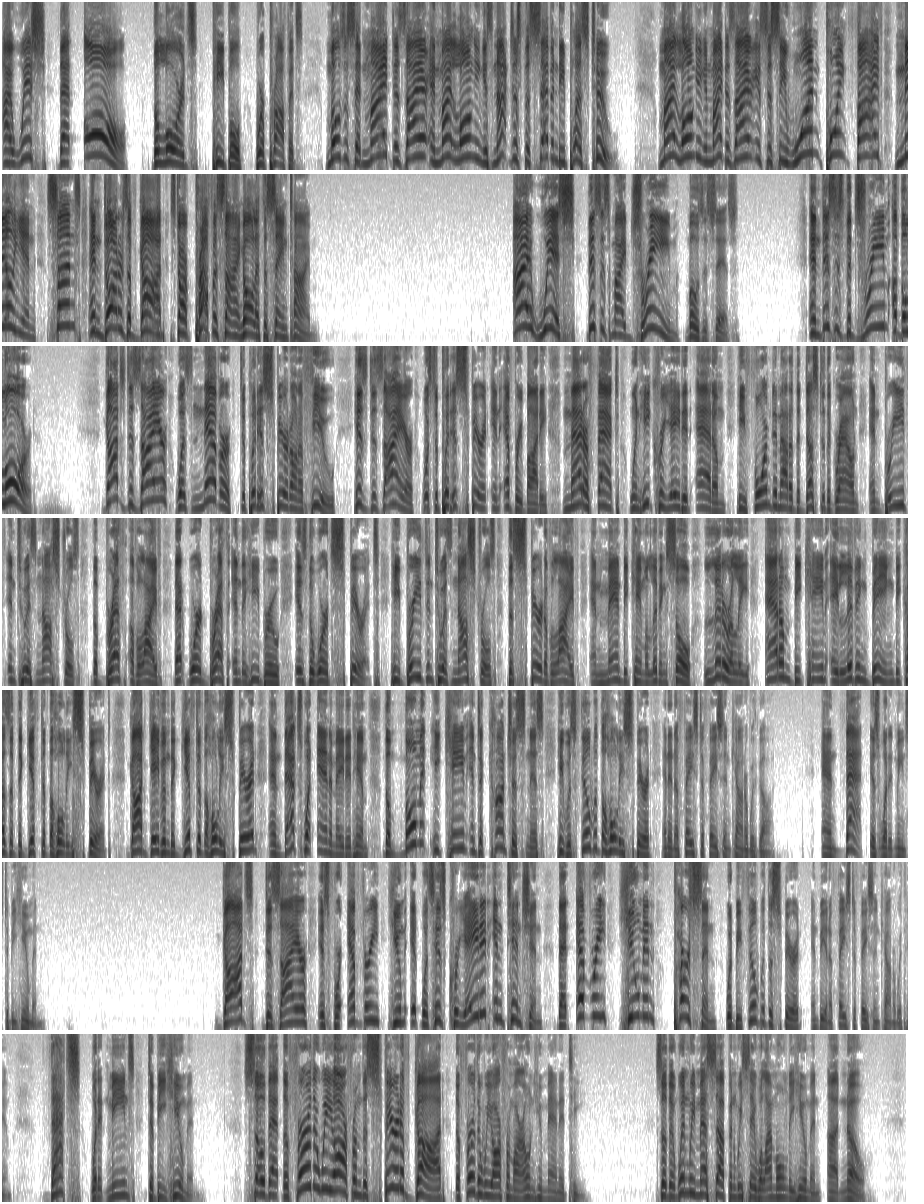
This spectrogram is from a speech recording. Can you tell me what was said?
I wish that all the Lord's people were prophets. Moses said, My desire and my longing is not just the 70 plus 2. My longing and my desire is to see 1.5 million sons and daughters of God start prophesying all at the same time. I wish, this is my dream, Moses says. And this is the dream of the Lord. God's desire was never to put his spirit on a few. His desire was to put his spirit in everybody. Matter of fact, when he created Adam, he formed him out of the dust of the ground and breathed into his nostrils the breath of life. That word breath in the Hebrew is the word spirit. He breathed into his nostrils the spirit of life, and man became a living soul. Literally, Adam became a living being because of the gift of the Holy Spirit. God gave him the gift of the Holy Spirit, and that's what animated him. The moment he came into consciousness, he was filled with the Holy Spirit and in a face to face encounter with God. And that is what it means to be human. God's desire is for every human, it was his created intention that every human person would be filled with the Spirit and be in a face to face encounter with him. That's what it means to be human. So that the further we are from the Spirit of God, the further we are from our own humanity. So that when we mess up and we say, Well, I'm only human, uh, no.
